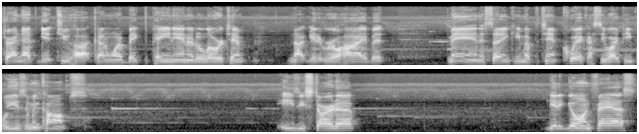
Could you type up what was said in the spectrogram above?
trying not to get too hot kind of want to bake the paint in at a lower temp not get it real high but man this thing came up to temp quick. I see why people use them in comps easy startup get it going fast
